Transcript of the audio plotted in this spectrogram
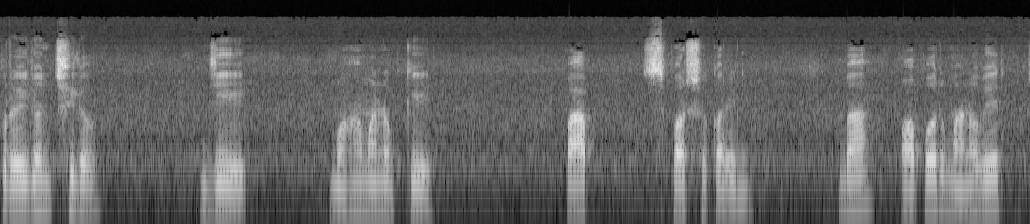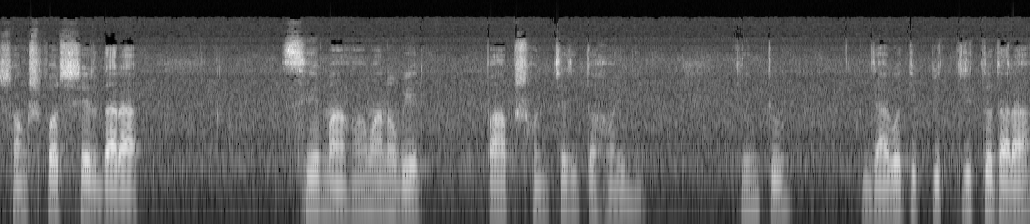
প্রয়োজন ছিল যে মহামানবকে পাপ স্পর্শ করেনি বা অপর মানবের সংস্পর্শের দ্বারা সে মহামানবের পাপ সঞ্চারিত হয়নি। কিন্তু জাগতিক পিতৃত্ব দ্বারা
